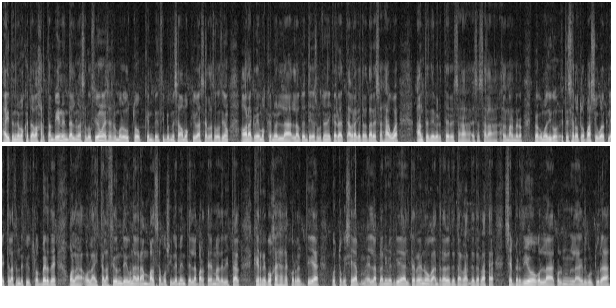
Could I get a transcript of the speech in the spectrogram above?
Ahí tendremos que trabajar también en darle una solución ese salmoreducto que en principio pensábamos que iba a ser la solución, ahora creemos que no es la, auténtica solución y que habrá que tratar esas aguas antes de verter esa, sala al mar menor. Pero como digo, este será otro paso, igual que la instalación de filtros verdes o la, instalación de una gran balsa posiblemente en la parte del mar de cristal que recoja esas escorrentías, puesto que sea la planimetría del terreno a través de, se perdió con la, con la agricultura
